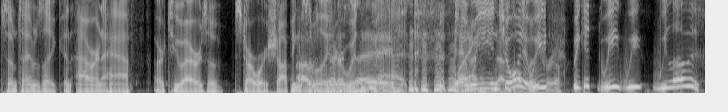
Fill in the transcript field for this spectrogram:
sometimes like an hour and a half or two hours of Star Wars shopping I simulator with say, Matt, and we enjoy it. We true. we get we we we love it.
